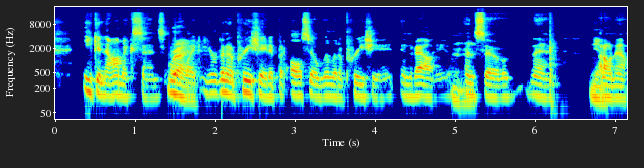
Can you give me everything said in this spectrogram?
economic sense. Right. Like you're going to appreciate it, but also will it appreciate in value? Mhm. And so, eh, Yeah. I don't know.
